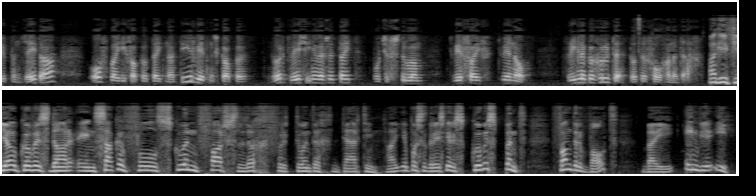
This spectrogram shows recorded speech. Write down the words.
of by die fakulteit natuurwetenskappe Noordwes Universiteit Potchefstroom 2520 Vriendelike groete tot 'n volgende dag. Dankie vir jou Kobus daar en sakke vol skoon vars lug vir 2013. Daai e-posadres weer is kobus.vanderwalt by nwu.ac.za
